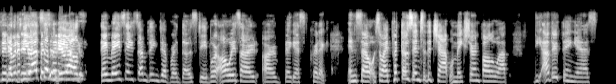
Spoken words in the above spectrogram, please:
Did Yeah, it- but if you it had put some somebody else, you? they may say something different though, Steve. We're always our our biggest critic. And so so I put those into the chat. We'll make sure and follow up. The other thing is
